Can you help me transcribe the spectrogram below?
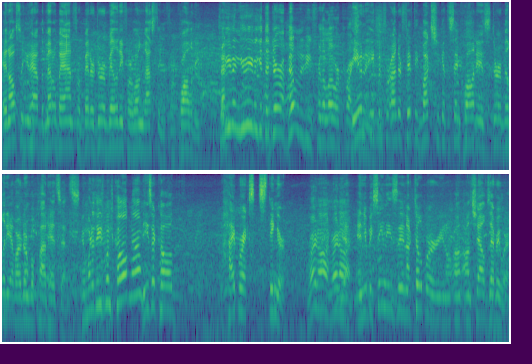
and also you have the metal band for better durability, for long lasting, for quality. so even you even get the durability for the lower price. Even even for under 50 bucks, you get the same quality as durability of our normal cloud headsets. and what are these ones called now? These are called HyperX Stinger. right on, right Yeah, on. and you'll be seeing these in October, you know, on, on shelves everywhere.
